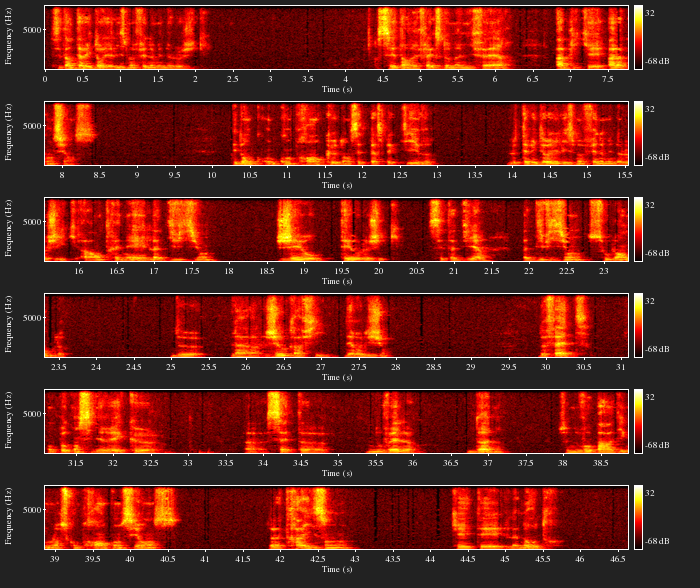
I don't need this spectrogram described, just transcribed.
C'est un territorialisme phénoménologique. C'est un réflexe de mammifère appliqué à la conscience. Et donc, on comprend que dans cette perspective, le territorialisme phénoménologique a entraîné la division géothéologique, c'est-à-dire la division sous l'angle de la géographie des religions. De fait, on peut considérer que euh, cette euh, nouvelle donne ce nouveau paradigme, lorsqu'on prend conscience de la trahison qui a été la nôtre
